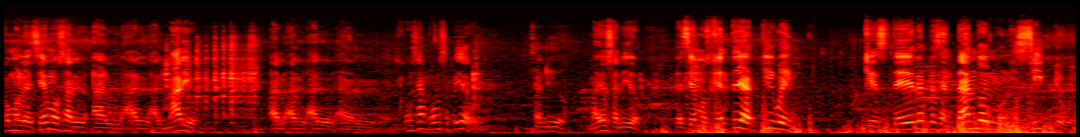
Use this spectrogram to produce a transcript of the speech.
Como le decíamos al, al, al, al Mario, al, al, al, al- ¿cómo se llama? ¿Cómo se pide, güey? Salido. Mario Salido. Decíamos, gente de aquí, güey, que esté representando el municipio, güey.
